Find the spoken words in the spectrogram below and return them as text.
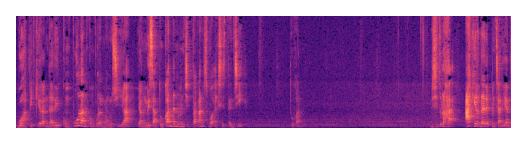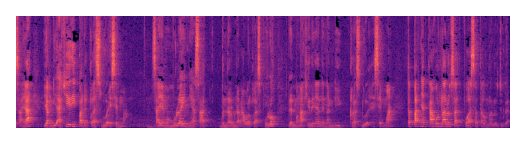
buah pikiran dari kumpulan-kumpulan manusia yang disatukan dan menciptakan sebuah eksistensi Tuhan. Di situlah akhir dari pencarian saya yang diakhiri pada kelas 2 SMA. Saya memulainya saat benar-benar awal kelas 10 dan mengakhirinya dengan di kelas 2 SMA, tepatnya tahun lalu saat puasa tahun lalu juga.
